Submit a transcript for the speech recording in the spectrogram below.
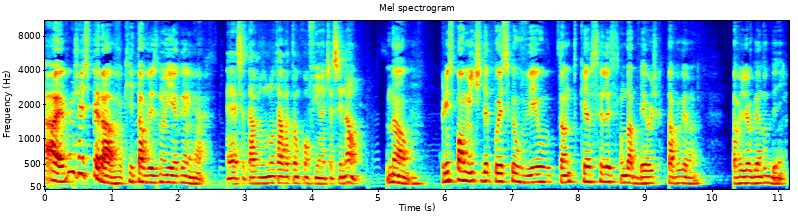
Ah, eu já esperava que talvez não ia ganhar. É, você tava, não tava tão confiante assim, não? Não, principalmente depois que eu vi o tanto que a seleção da Bélgica tava, ganhando- tava jogando bem.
